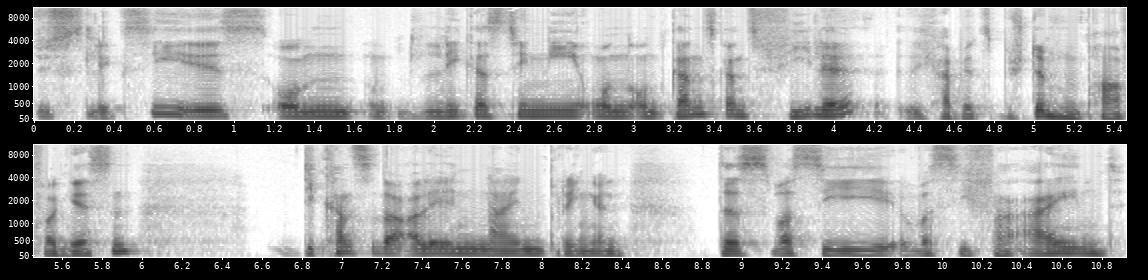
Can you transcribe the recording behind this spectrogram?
Dyslexie ist und, und Legasthenie und, und ganz, ganz viele. Ich habe jetzt bestimmt ein paar vergessen. Die kannst du da alle hineinbringen. Das, was sie, was sie vereint,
